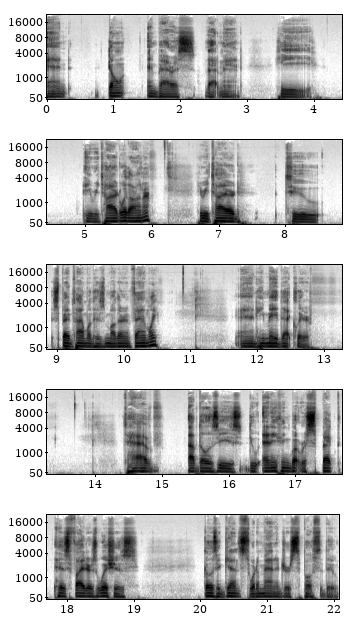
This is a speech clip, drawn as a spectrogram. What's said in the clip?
and don't embarrass that man. He he retired with honor. He retired to spend time with his mother and family, and he made that clear. To have Abdelaziz do anything but respect his fighters' wishes goes against what a manager is supposed to do.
